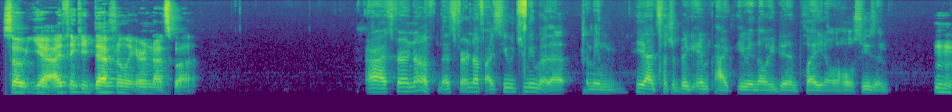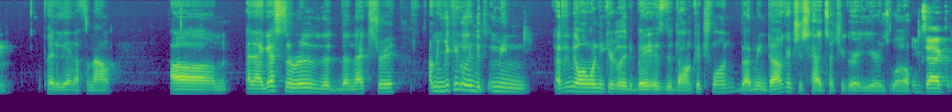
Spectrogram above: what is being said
So yeah, I think he definitely earned that spot. All right, that's fair enough. That's fair enough. I see what you mean by that. I mean, he had such a big impact, even though he didn't play, you know, the whole season. Mhm. Played a good enough amount. Um, and I guess the really the, the next three. I mean, you can really. I mean, I think the only one you can really debate is the Doncic one. But I mean, Doncic just had such a great year as well. Exactly.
